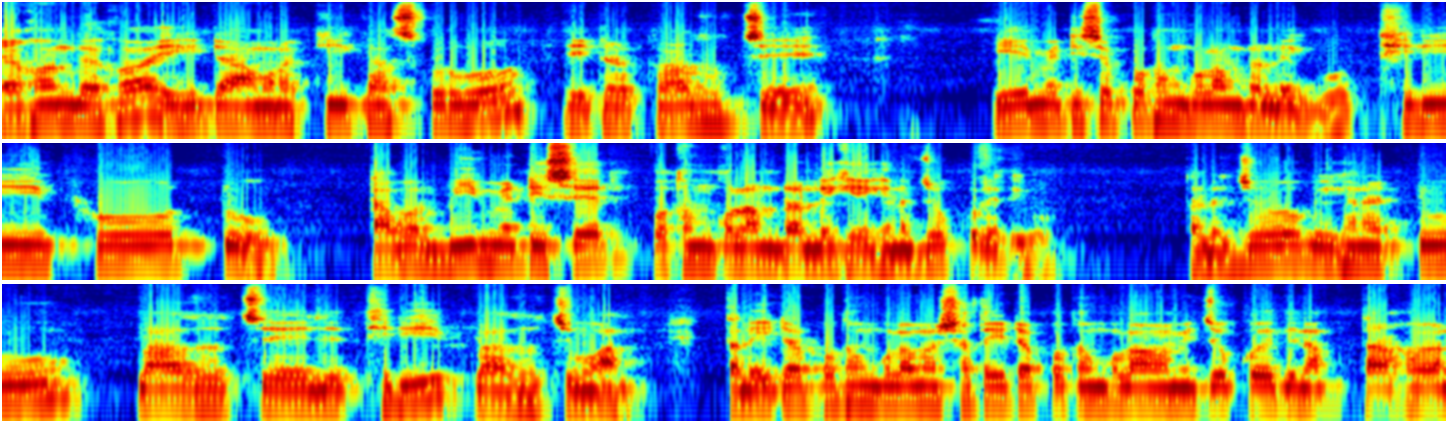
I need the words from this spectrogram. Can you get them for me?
এখন দেখো, এইটা আমরা কি কাজ করব? এটার কাজ হচ্ছে এ ম্যাট্রিক্সের প্রথম কলামটা লিখব। থ্রি ফোর টু তারপর বি ম্যাট্রিক্সের প্রথম কলামটা লিখে এখানে যোগ করে দিব। তাহলে যোগ এখানে টু প্লাস হচ্ছে এই যে থ্রি প্লাস হচ্ছে ওয়ান তাহলে এটা প্রথম কলামের সাথে এটা প্রথম কলাম আমি যোগ করে দিলাম। তখন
